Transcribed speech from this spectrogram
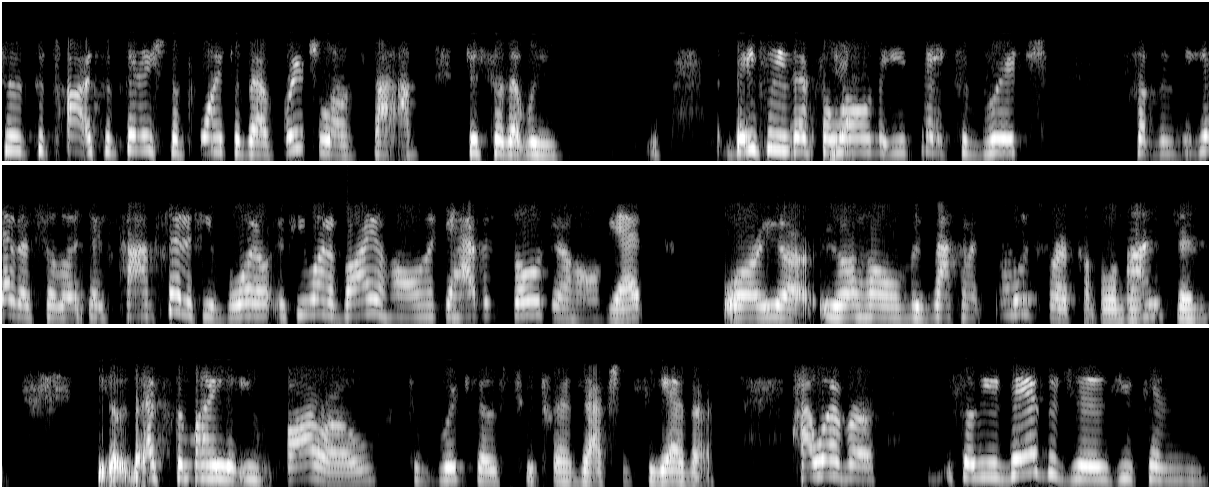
to to talk to finish the point about bridge loans, Tom, just so that we basically that's a Yeah. loan that you take to bridge something together. So, like as Tom said, if you bought, if you want to buy a home and you haven't sold your home yet, or your your home is not going to close for a couple of months, and you know that's the money that you borrow to bridge those two transactions together. However, so the advantage is you can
